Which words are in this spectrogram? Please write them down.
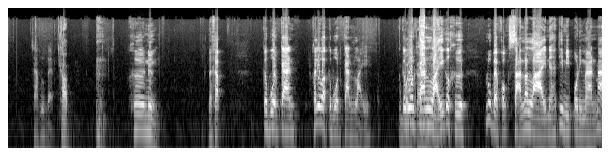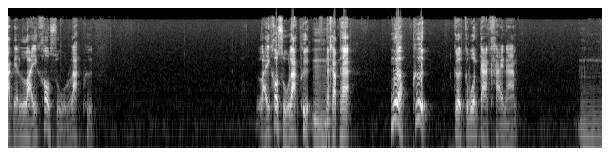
3รูปแบบครับ คือ1นะครับกระบวนการเขาเรียกว่ากระบวนการไหล กระบวนการไหลก็คือ รูปแบบของสารละลายเนี่ยฮะที่มีปริมาณมากเนี่ยไหลเข้าสู่รากพืช ไหลเข้าสู่รากพืชอืมนะครับนะฮะเมื่อพืชเกิดกระบวนการคายน้ำอืม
